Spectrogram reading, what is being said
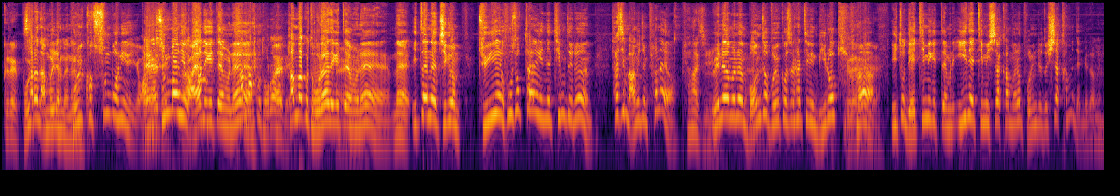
그래. 보이, 살아남으려면은 보이콧 순번이 와야 네, 돼. 순번이 아, 와야 한- 되기 때문에 한 바퀴 돌아야 돼. 한 바퀴 돌아야 되기 네. 때문에 네 일단은 지금 뒤에 후속 타에 있는 팀들은 사실 마음이 좀 편해요. 편하지. 왜냐하면은 먼저 보이콧을 한 팀이 미러키가 그래. 이쪽 네 팀이기 때문에 이 네 팀이 시작하면은 본인들도 시작하면 됩니다. 그냥.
